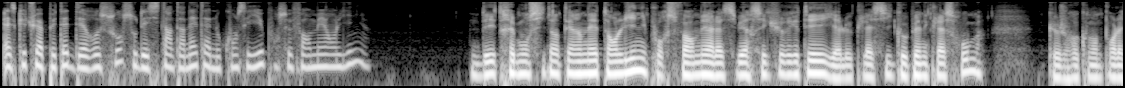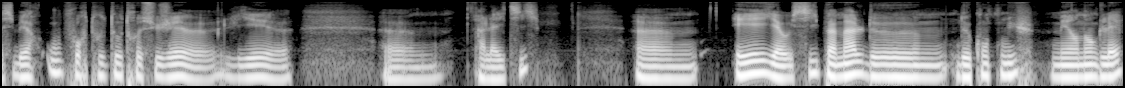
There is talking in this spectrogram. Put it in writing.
Est-ce que tu as peut-être des ressources ou des sites internet à nous conseiller pour se former en ligne? Des très bons sites internet en ligne pour se former à la cybersécurité. Il y a le classique Open Classroom que je recommande pour la cyber ou pour tout autre sujet euh, lié à l'IT. et il y a aussi pas mal de, de contenu, mais en anglais.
